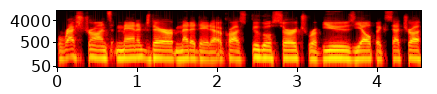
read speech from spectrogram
restaurants manage their metadata across Google search, reviews, Yelp, etc.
